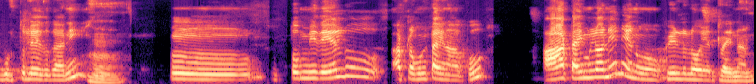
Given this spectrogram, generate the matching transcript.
గుర్తులేదు కానీ తొమ్మిదేళ్ళు అట్లా ఉంటాయి నాకు. ఆ టైంలోనే నేను ఫీల్డ్లో ఎంటర్ అయినాను.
